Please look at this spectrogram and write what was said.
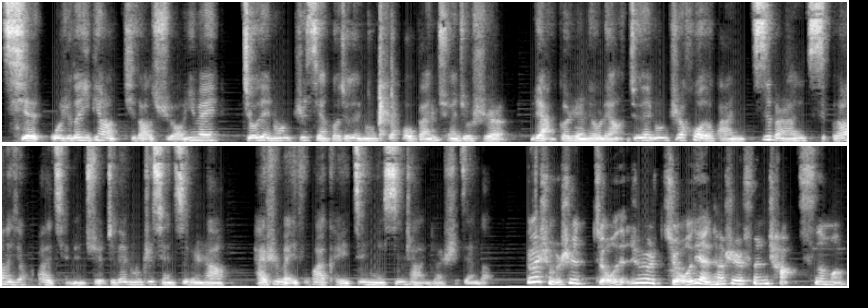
且我觉得一定要提早去哦，因为九点钟之前和九点钟之后完全就是两个人流量。九点钟之后的话，你基本上就挤不到那些画的前面去。九点钟之前基本上还是每一幅画可以静静的欣赏一段时间的。为什么是九点？就是九点它是分场次吗？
